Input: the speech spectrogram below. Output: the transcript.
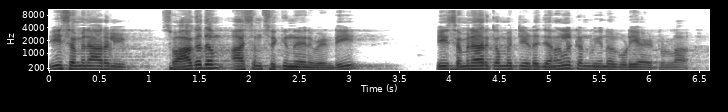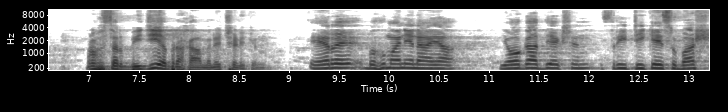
ഈ സെമിനാറിൽ സ്വാഗതം ആശംസിക്കുന്നതിന് വേണ്ടി ഈ സെമിനാർ കമ്മിറ്റിയുടെ ജനറൽ കൺവീനർ കൂടിയായിട്ടുള്ള പ്രൊഫസർ ബിജി അബ്രഹാമിനെ ക്ഷണിക്കുന്നു. ഏറെ ബഹുമാന്യനായ യോഗാധ്യക്ഷൻ ശ്രീ ടി കെ സുഭാഷ്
